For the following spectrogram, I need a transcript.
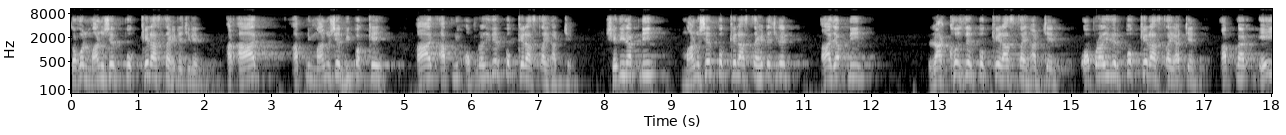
তখন মানুষের পক্ষে রাস্তা হেঁটেছিলেন। আর আজ আপনি মানুষের বিপক্ষে, আজ আপনি অপরাধীদের পক্ষে রাস্তায় হাঁটছেন। সেদিন আপনি মানুষের পক্ষে রাস্তা হেঁটেছিলেন। আজ আপনি রাক্ষসদের পক্ষে রাস্তায় হাঁটছেন, অপরাধীদের পক্ষে রাস্তায় হাঁটছেন, আপনার এই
